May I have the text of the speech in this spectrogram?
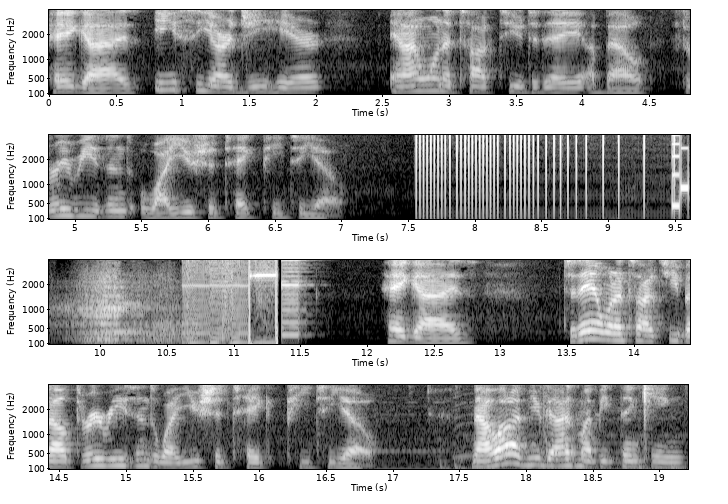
Hey guys, ECRG here, and I want to talk to you today about three reasons why you should take PTO. Hey guys, today I want to talk to you about three reasons why you should take PTO. Now, a lot of you guys might be thinking,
